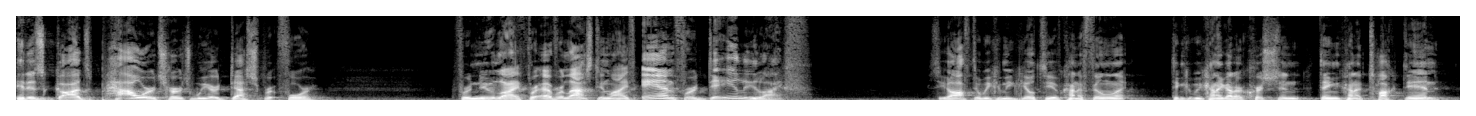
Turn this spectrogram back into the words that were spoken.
It is God's power, church, we are desperate for. For new life, for everlasting life, and for daily life. See, often we can be guilty of kind of feeling like, thinking we kind of got our Christian thing kind of tucked in,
